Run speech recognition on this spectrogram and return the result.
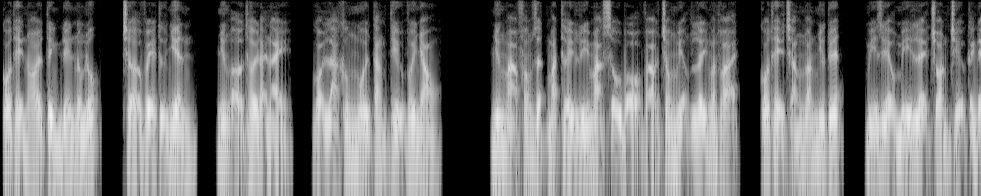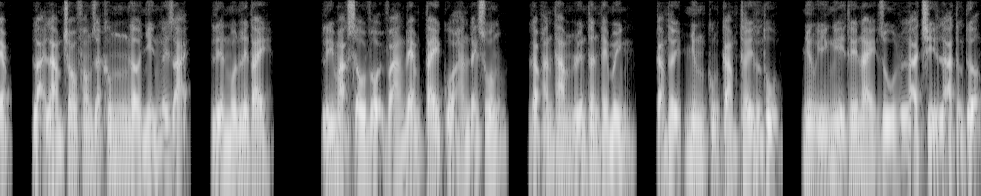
có thể nói tình đến nồng lúc, trở về tự nhiên, nhưng ở thời đại này, gọi là không môi tàng tiệu với nhau. Nhưng mà phong giật mắt thấy lý mạc sầu bỏ vào trong miệng lấy ngoan thoại, có thể trắng loáng như tuyết mỹ diệu mỹ lệ tròn trịa cảnh đẹp, lại làm cho phong giật không ngờ nhìn ngây dại, liền muốn lên tay. Lý mạc sầu vội vàng đem tay của hắn đánh xuống, gặp hắn tham luyến thân thể mình, cảm thấy nhưng cũng cảm thấy hưởng thụ, nhưng ý nghĩ thế này dù là chỉ là tưởng tượng,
